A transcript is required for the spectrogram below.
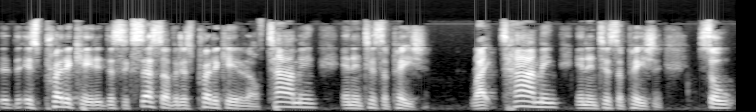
is predicated. The success of it is predicated off timing and anticipation, right? Timing and anticipation. So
